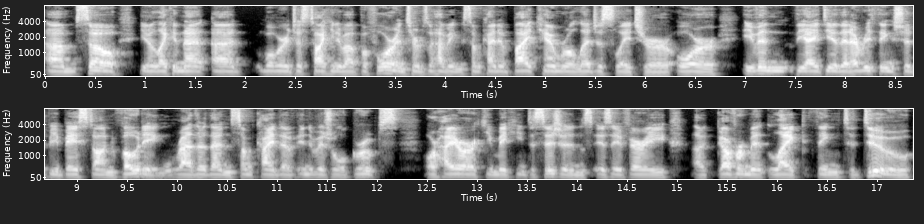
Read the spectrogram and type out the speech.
Um, so, you know, like in that, uh, what we were just talking about before, in terms of having some kind of bicameral legislature, or even the idea that everything should be based on voting rather than some kind of individual groups or hierarchy making decisions, is a very uh, government like thing to do.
